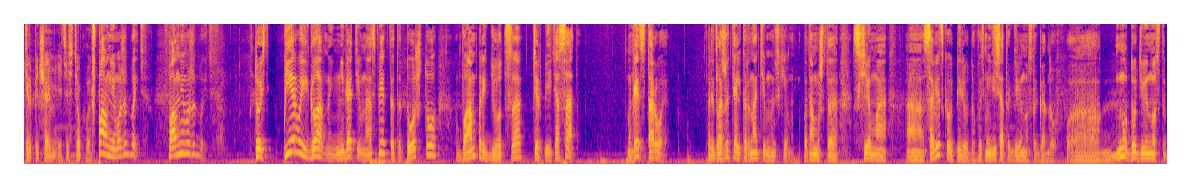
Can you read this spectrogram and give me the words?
кирпичами эти стекла. Вполне может быть. Вполне может быть. То есть первый и главный негативный аспект – это то, что вам придется терпеть осаду. Наконец, второе предложить альтернативную схему, потому что схема а, советского периода, 80-х, 90-х годов, а, ну, до 90,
